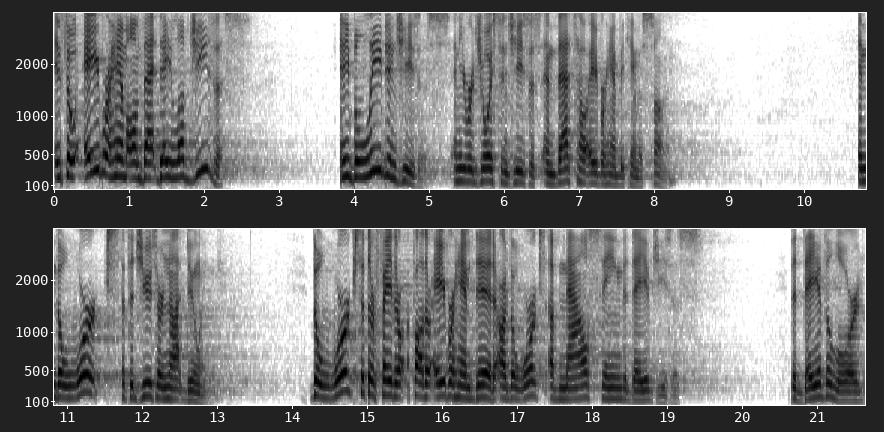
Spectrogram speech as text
And so Abraham on that day loved Jesus. And he believed in Jesus, and he rejoiced in Jesus, and that's how Abraham became a son in the works that the Jews are not doing. The works that their father Abraham did are the works of now seeing the day of Jesus. The day of the Lord,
